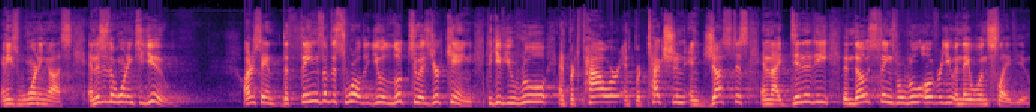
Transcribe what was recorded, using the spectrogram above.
and He's warning us. And this is the warning to you Understand the things of this world that you look to as your king to give you rule and power and protection and justice and an identity, then those things will rule over you and they will enslave you.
